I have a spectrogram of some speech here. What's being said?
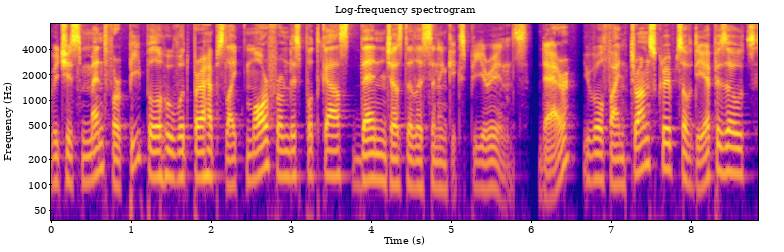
which is meant for people who would perhaps like more from this podcast than just the listening experience. There, you will find transcripts of the episodes,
